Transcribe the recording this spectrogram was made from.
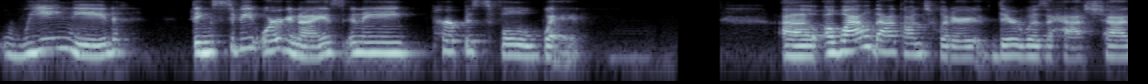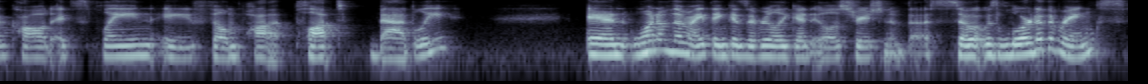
We need things to be organized in a purposeful way. Uh, a while back on Twitter, there was a hashtag called explain a film plot, plot badly. And one of them I think is a really good illustration of this. So it was Lord of the Rings.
